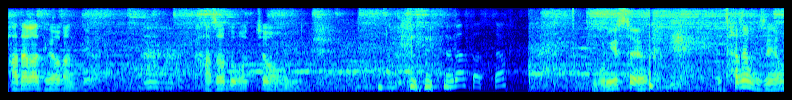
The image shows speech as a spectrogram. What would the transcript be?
바다가 되어간대요 가사도 어쩜 누가 썼죠? 모르겠어요. 찾아보세요.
